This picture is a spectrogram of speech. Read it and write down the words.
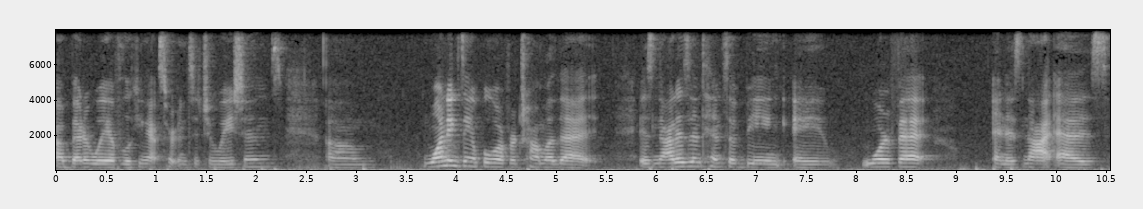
a better way of looking at certain situations. Um, one example of a trauma that is not as intense of being a war vet and is not as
